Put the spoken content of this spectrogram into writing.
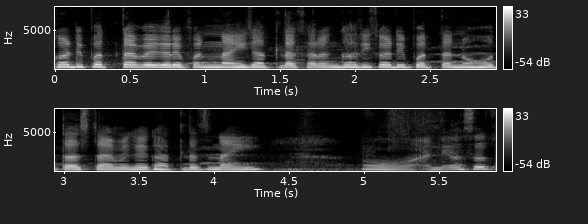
कढीपत्ता वगैरे पण नाही घातला, कारण घरी कढीपत्ता नव्हताच, त्यामुळे काही घातलंच नाही. आणि असंच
